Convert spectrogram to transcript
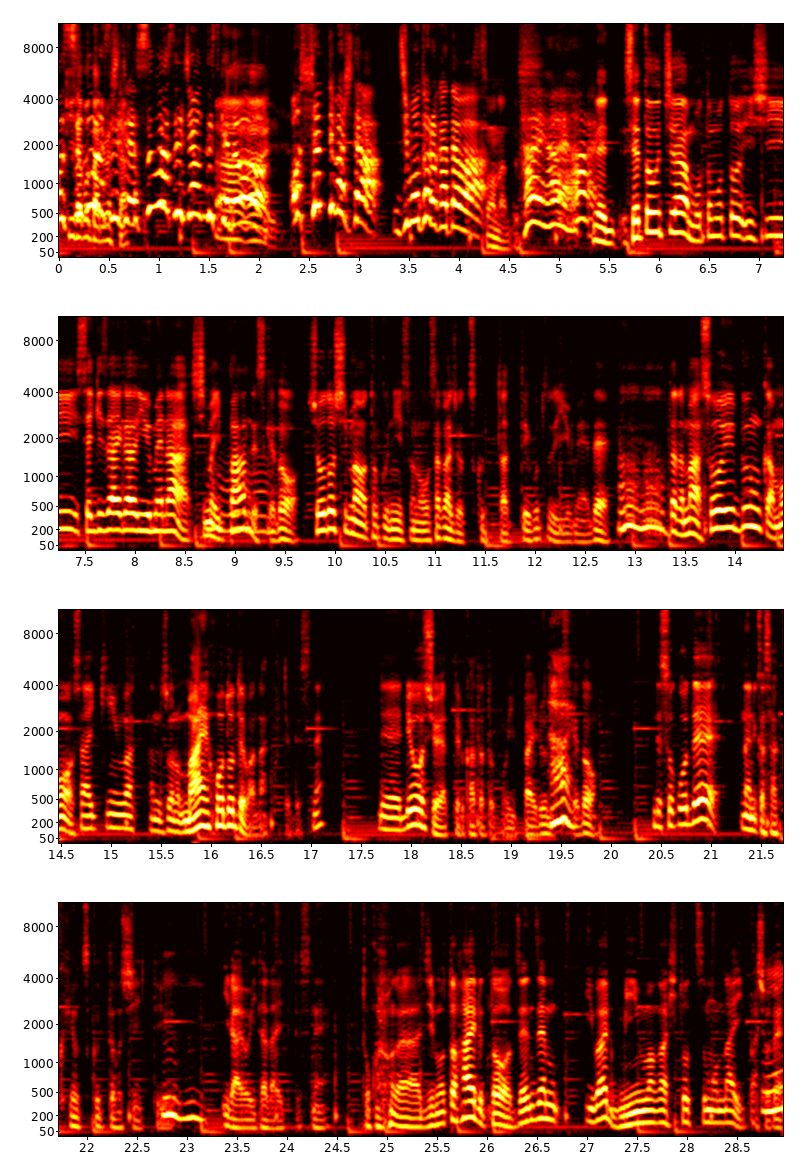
あのでも聞いたことありました？すぐ忘れちゃうすぐ忘れちゃうんですけど、あはい。おっしゃってました地元の方は。そうなんです。はいはいはい。で瀬戸内はもともと石石材が有名な島いっぱいあるんですけど、小豆島は特にその大阪城を作ったっていうことで有名でうんうん。ただまあそういう文化も最近はあのその前ほどではなくてですね。で漁師をやってる方とかもいっぱいいるんですけど、でそこで何か作品を作ってほしいってうんういうん。依頼をいただいてですね、ところが地元入ると全然いわゆる民話が一つもない場所で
